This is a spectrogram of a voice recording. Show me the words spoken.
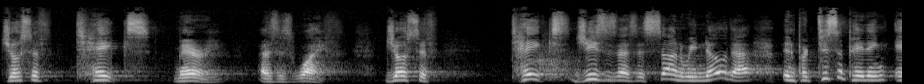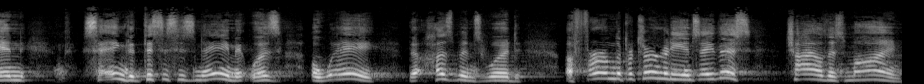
Joseph takes Mary as his wife. Joseph takes Jesus as his son. We know that in participating in saying that this is his name. It was a way that husbands would affirm the paternity and say, This child is mine.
